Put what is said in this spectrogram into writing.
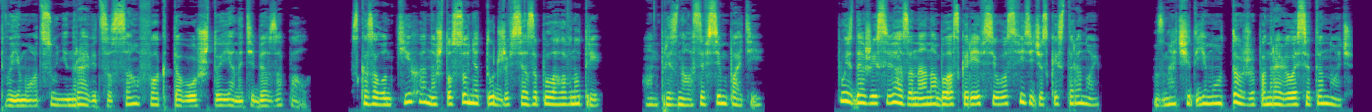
«Твоему отцу не нравится сам факт того, что я на тебя запал», — сказал он тихо, на что Соня тут же вся запылала внутри. Он признался в симпатии. Пусть даже и связана она была, скорее всего, с физической стороной. Значит, ему тоже понравилась эта ночь.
